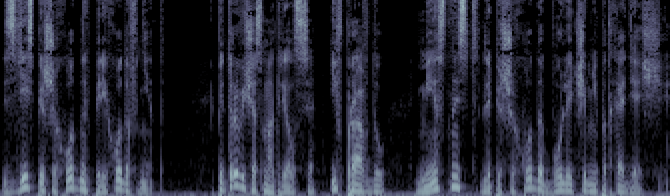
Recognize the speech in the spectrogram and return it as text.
здесь пешеходных переходов нет». Петрович осмотрелся, и вправду, местность для пешехода более чем неподходящая.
